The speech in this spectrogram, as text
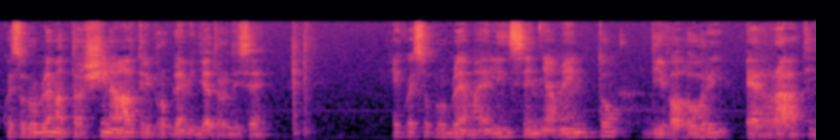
Questo problema trascina altri problemi dietro di sé. E questo problema è l'insegnamento di valori errati.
